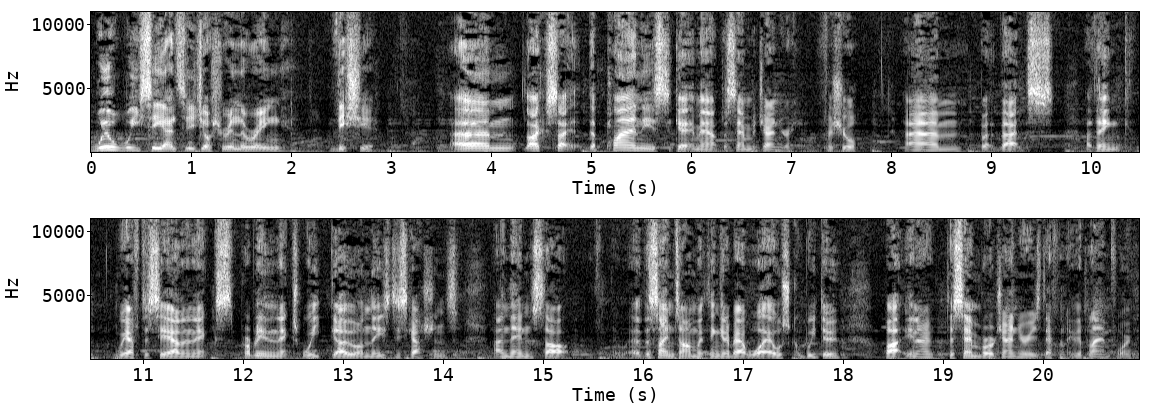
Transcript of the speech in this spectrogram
will we see Anthony Joshua in the ring this year? Um, like I say, the plan is to get him out December, January for sure. Um, but that's, I think, we have to see how the next, probably the next week go on these discussions, and then start. At the same time, we're thinking about what else could we do. But you know, December or January is definitely the plan for him.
